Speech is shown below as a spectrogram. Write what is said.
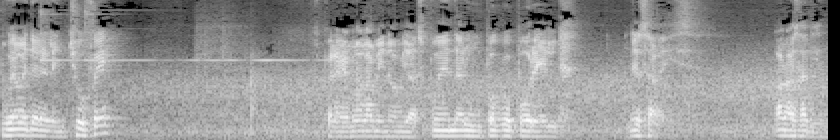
voy a meter el enchufe. Espera que mala mi novia, os pueden dar un poco por el... Ya sabéis. Ahora os atiendo.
